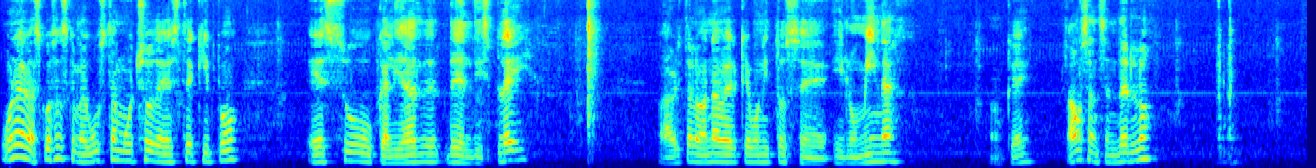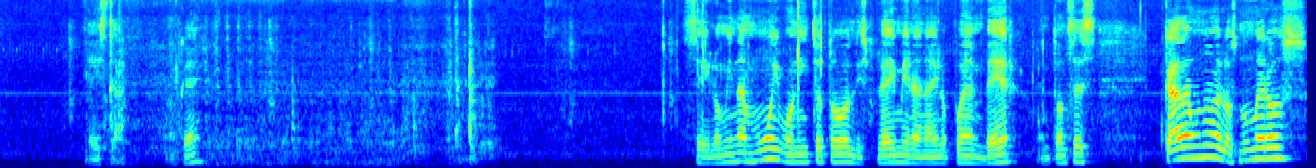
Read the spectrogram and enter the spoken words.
Una de las cosas que me gusta mucho de este equipo es su calidad del display. Ahorita lo van a ver qué bonito se ilumina ok. Vamos a encenderlo. Ahí está ok. Se ilumina muy bonito todo el display miren ahí lo pueden ver. Entonces cada uno de los números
